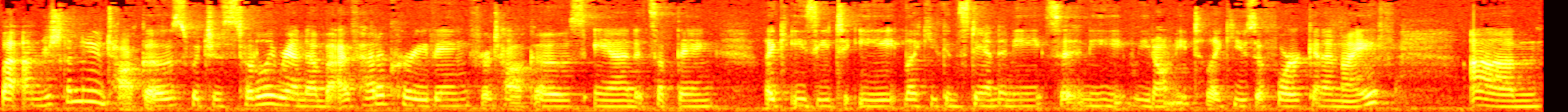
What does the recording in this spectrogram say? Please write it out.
But I'm just gonna do tacos, which is totally random, but I've had a craving for tacos and it's something like easy to eat. Like you can stand and eat, sit and eat. We don't need to like use a fork and a knife. Um,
